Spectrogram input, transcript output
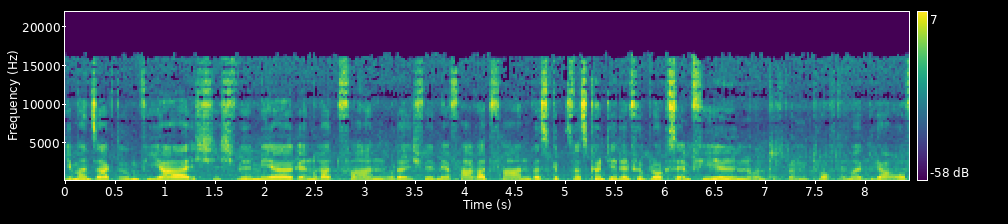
jemand sagt irgendwie, ja, ich, ich will mehr Rennrad fahren oder ich will mehr Fahrrad fahren, was gibt's, was könnt ihr denn für Blogs empfehlen? Und dann taucht immer wieder auf,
